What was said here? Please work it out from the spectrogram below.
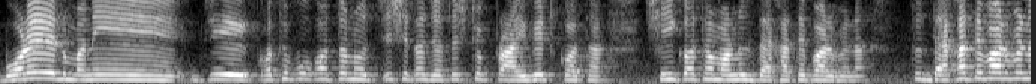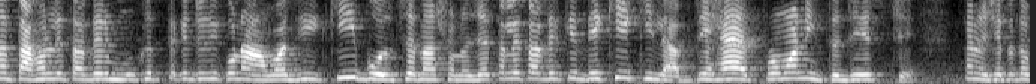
বরের মানে যে কথোপকথন হচ্ছে সেটা যথেষ্ট প্রাইভেট কথা। সেই কথা মানুষ দেখাতে পারবে না। তো দেখাতে পারবে না তাহলে তাদের মুখের থেকে যদি কোনো আওয়াজই কি বলছে না শোনা যায়, তাহলে তাদেরকে দেখিয়ে কী লাভ? যে হ্যাঁ প্রমাণিত যে এসছে। কেন? সেটা তো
